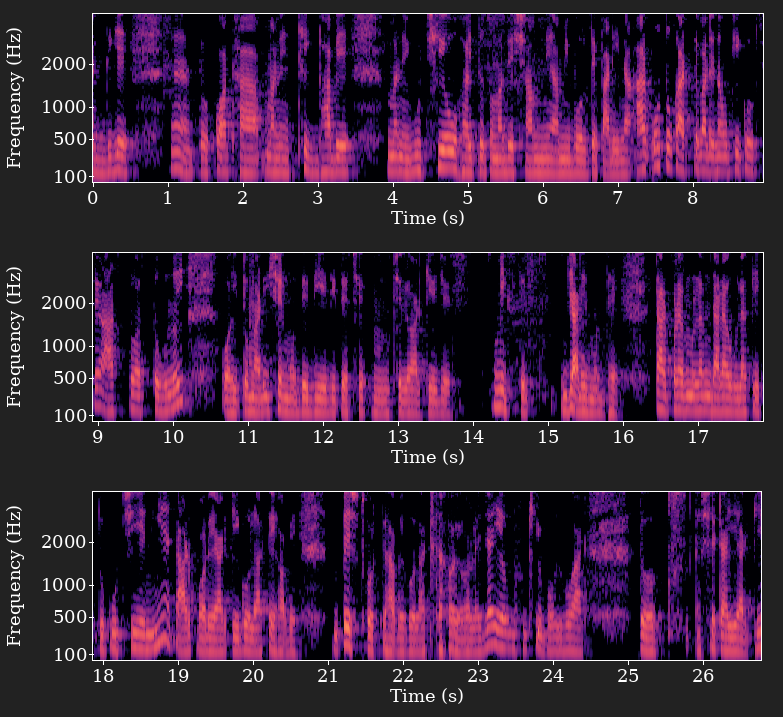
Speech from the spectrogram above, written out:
একদিকে হ্যাঁ? তো কথা মানে ঠিকভাবে মানে গুছিয়েও হয়তো তোমাদের সামনে আমি বলতে পারি না। আর ও তো কাটতে পারে না, ও কী করছে? আস্ত আস্তগুলোই ওই তোমার ইসের মধ্যে দিয়ে উম, ছিল আর কি যে মিক্সির জারের মধ্যে। তারপরে আমি বললাম দাঁড়া ওগুলাকে একটু কুচিয়ে নিয়ে তারপরে আর কি গোলাতে হবে। পেস্ট করতে হবে গোলাতে হবে বলে। যাই হোক কী বলব আর। তো সেটাই আর কি।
